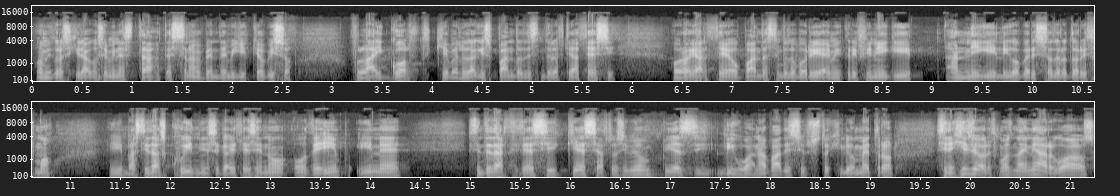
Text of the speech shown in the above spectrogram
Ο μικρός Κυριακό έμεινε στα 4 με 5 μήκη πιο πίσω. Fly Gold και Βελουδάκη πάντοτε στην τελευταία θέση. Ο Royal Θεό πάντα στην πρωτοπορία. Η μικρή φινίκη ανοίγει λίγο περισσότερο το ρυθμό. Η Μπαστίδας Queen είναι σε καλή θέση ενώ ο Δεήμ είναι στην τέταρτη θέση και σε αυτό το σημείο πιέζει λίγο αναπάτηση στο χιλιόμετρο. Συνεχίζει ο ρυθμός να είναι αργός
